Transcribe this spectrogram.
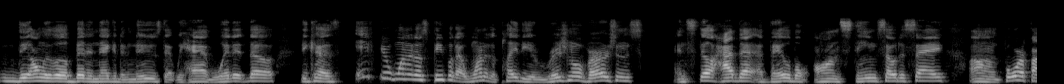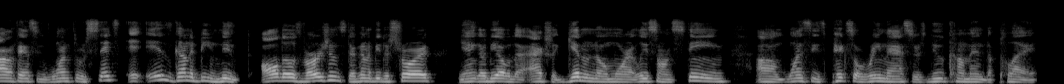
the only little bit of negative news that we have with it though because if you're one of those people that wanted to play the original versions and still have that available on Steam, so to say, um, for Final Fantasy 1 through 6, it is going to be nuked. All those versions, they're going to be destroyed. You ain't going to be able to actually get them no more, at least on Steam, um, once these pixel remasters do come into play.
